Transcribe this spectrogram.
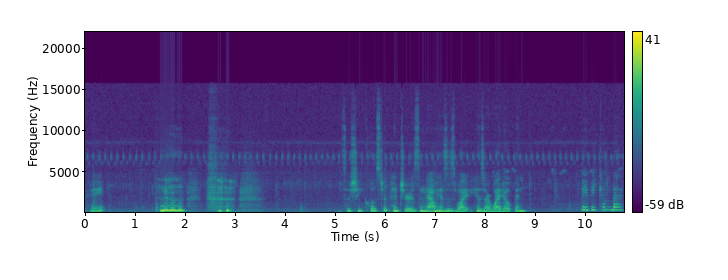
Okay. so she closed her pinchers and now his is wide his are wide open. Baby come back.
